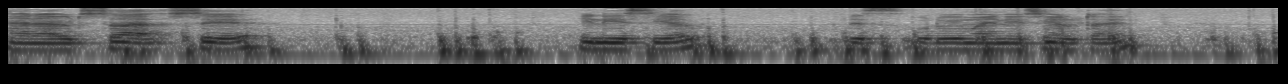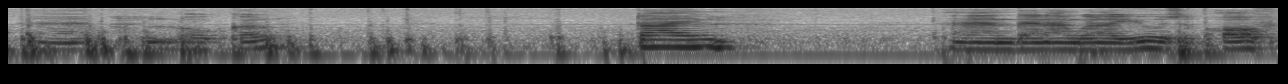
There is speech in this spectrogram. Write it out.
And I would say initial. This would be my initial time. And local time and then I'm gonna use of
